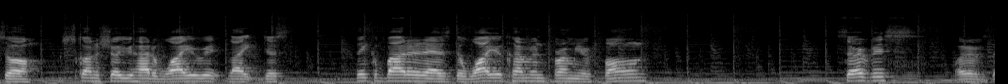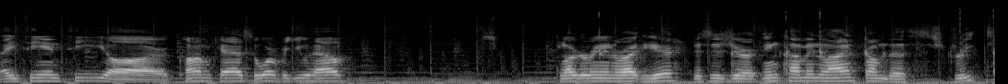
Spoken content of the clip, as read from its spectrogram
So I'm just gonna show you how to wire it. Like just think about it as the wire coming from your phone service, whether it's AT&T or Comcast, whoever you have. Just plug her in right here. This is your incoming line from the street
